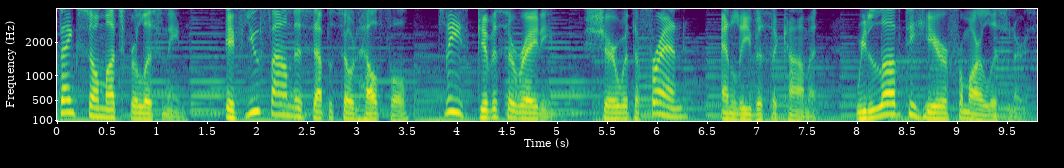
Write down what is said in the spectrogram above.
Thanks so much for listening. If you found this episode helpful, please give us a rating, share with a friend, and leave us a comment. We love to hear from our listeners.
